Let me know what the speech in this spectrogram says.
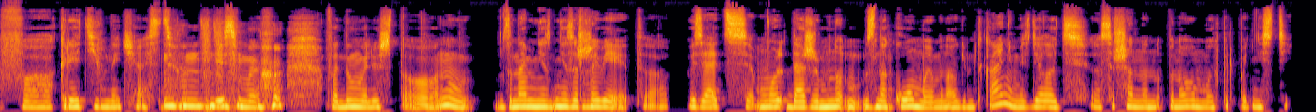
в креативной части. Здесь мы подумали, что, ну, за нами не, не заржавеет э, взять даже знакомые многим тканям и сделать э, совершенно по-новому их преподнести.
